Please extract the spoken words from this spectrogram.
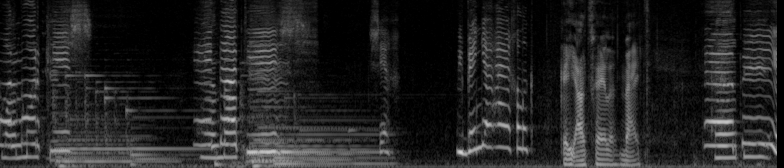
One more kiss en dat is... Zeg, wie ben jij eigenlijk? Kun je uitschelen, meid? Happy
